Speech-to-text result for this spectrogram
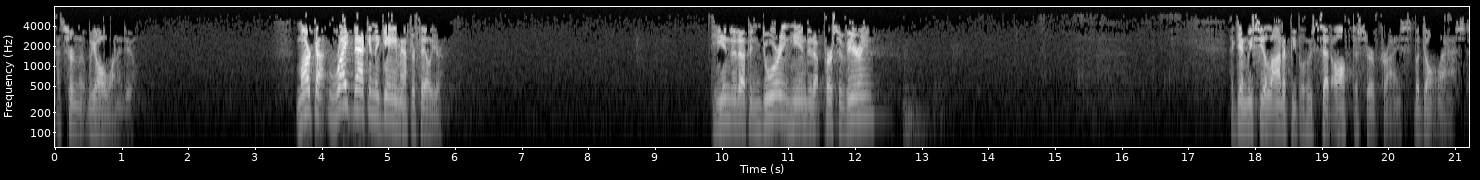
That's certainly what we all want to do. Mark got right back in the game after failure. He ended up enduring, he ended up persevering. Again, we see a lot of people who set off to serve Christ but don't last.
